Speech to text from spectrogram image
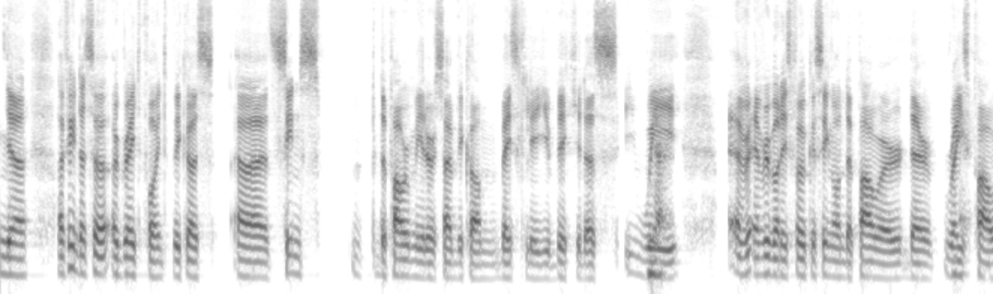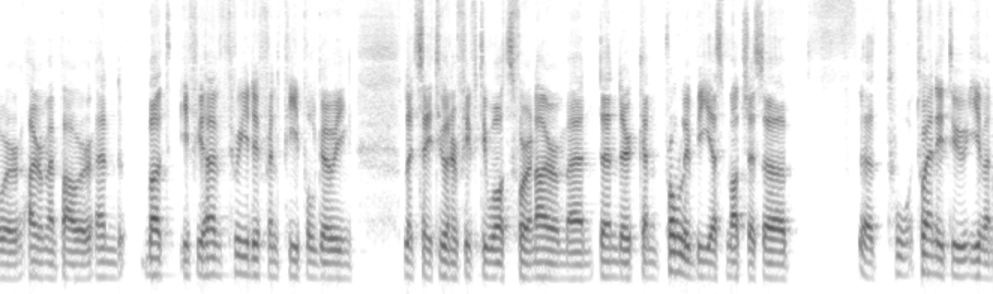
Yeah, I think that's a, a great point because uh, since the power meters have become basically ubiquitous. We yeah. everybody's focusing on the power, their race yeah. power, Ironman power, and but if you have three different people going, let's say 250 watts for an Ironman, then there can probably be as much as a uh, tw- 20 to even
